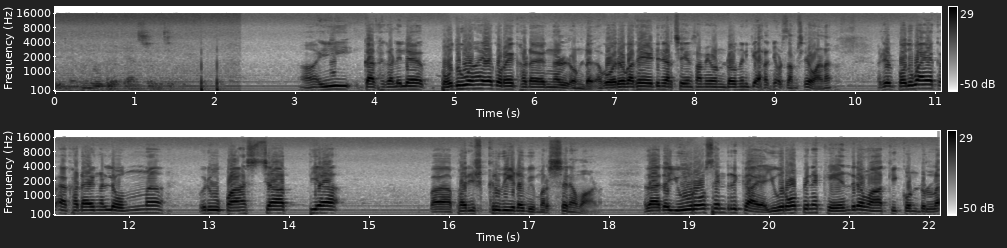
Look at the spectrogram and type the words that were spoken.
പിന്നെ മുന്നോട്ട് വയ്ക്കാൻ ശ്രമിച്ചത് ഈ കഥകളിൽ പൊതുവായ കുറേ ഘടകങ്ങൾ ഉണ്ട്. ഓരോ കഥയായിട്ട് ചർച്ച ചെയ്യാൻ സമയമുണ്ടോ എന്ന് എനിക്ക് അറിഞ്ഞ സംശയമാണ്. പക്ഷേ പൊതുവായ ഘടകങ്ങളിൽ ഒന്ന് ഒരു പാശ്ചാത്യ പരിഷ്കൃതിയുടെ വിമർശനമാണ്. അതായത് യൂറോസെൻട്രിക്കായ യൂറോപ്പിനെ കേന്ദ്രമാക്കിക്കൊണ്ടുള്ള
